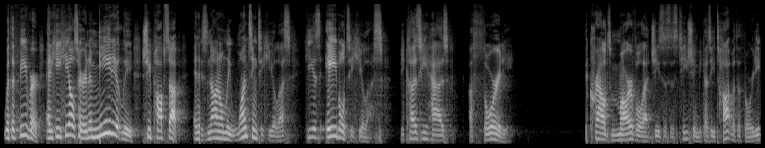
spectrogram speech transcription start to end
with a fever, and he heals her, and immediately she pops up and is not only wanting to heal us, he is able to heal us because he has authority. The crowds marvel at Jesus' teaching because he taught with authority.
